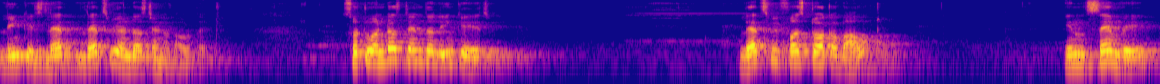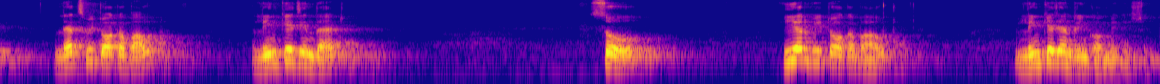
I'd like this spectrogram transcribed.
linkage Let, let's we understand about that so to understand the linkage let's we first talk about in same way let's we talk about linkage in that so here we talk about linkage and recombination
